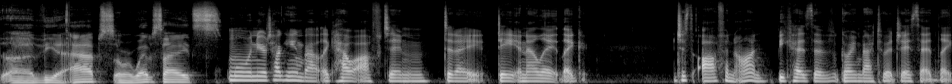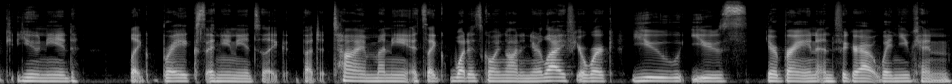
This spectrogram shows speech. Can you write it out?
uh, via apps or websites. Well, when you're talking about like how often did I date in LA, like just off and on because of going back to what Jay said, like you need like breaks and you need to like budget time, money. It's like what is going on in your life, your work. You use your brain and figure out when you can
